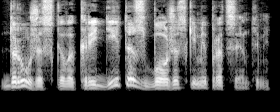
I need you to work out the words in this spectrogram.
дружеского кредита с божескими процентами.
